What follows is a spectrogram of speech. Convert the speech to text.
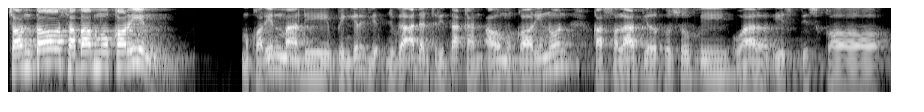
contoh sebab mukorin mukorin mah di pinggir juga ada diceritakan. Au mukorinun kasolatil kusufi wal istisqa.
